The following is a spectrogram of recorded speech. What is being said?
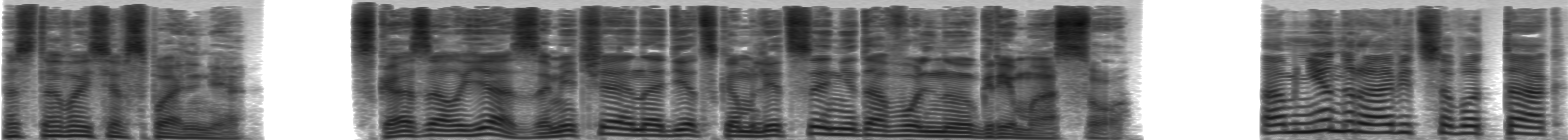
«Оставайся в спальне», — сказал я, замечая на детском лице недовольную гримасу. «А мне нравится вот так».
